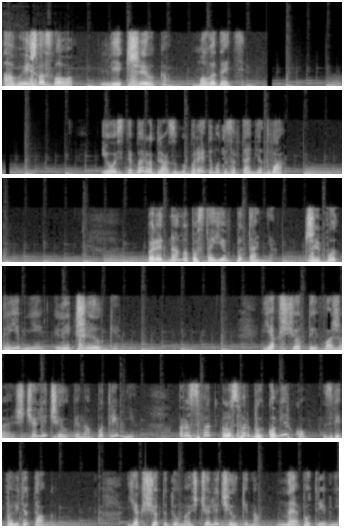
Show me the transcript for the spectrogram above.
А вийшло слово лічилка. Молодець. І ось тепер одразу ми перейдемо до завдання 2. Перед нами постає питання, чи потрібні лічилки? Якщо ти вважаєш, що лічилки нам потрібні, розфарбуй комірку з відповіддю так. Якщо ти думаєш, що лічилки нам не потрібні,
